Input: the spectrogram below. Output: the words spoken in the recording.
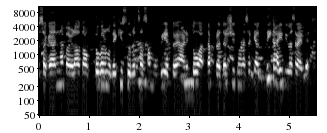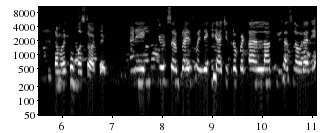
सगळ्यांना कळला होता ऑक्टोबरमध्ये की सूरजचा असा मूवी येतोय आणि तो आता प्रदर्शित होण्यासाठी अगदी काही दिवस राहिले. त्यामुळे खूप मस्त वाटतंय. आणि एक क्यूट सरप्राईज म्हणजे की ह्या चित्रपटाला तुझ्याच नवऱ्याने.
